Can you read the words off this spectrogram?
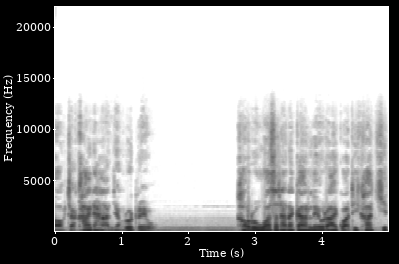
ออกจากค่ายทหารอย่างรวดเร็ว เขารู้ว่าสถานการณ์เลวร้ายกว่าที่คาดคิด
